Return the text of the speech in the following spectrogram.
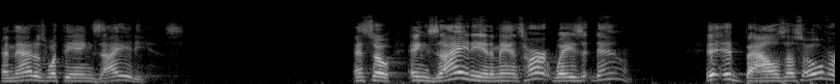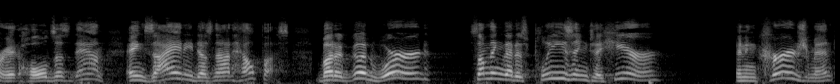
And that is what the anxiety is. And so, anxiety in a man's heart weighs it down. It, it, bows us over, it holds us down. Anxiety does not help us. But a good word, something that is pleasing to hear, an encouragement,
